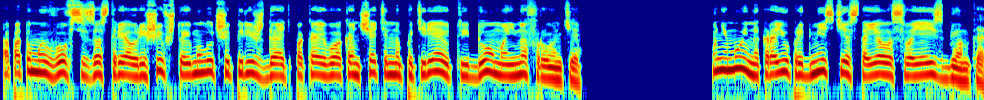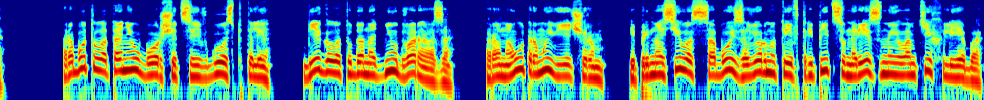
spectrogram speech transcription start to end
а потом и вовсе застрял, решив, что ему лучше переждать, пока его окончательно потеряют и дома, и на фронте. У немой на краю предместья стояла своя избенка. Работала Таня уборщицей в госпитале, бегала туда на дню два раза, рано утром и вечером, и приносила с собой завернутые в тряпицу нарезанные ломти хлеба,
